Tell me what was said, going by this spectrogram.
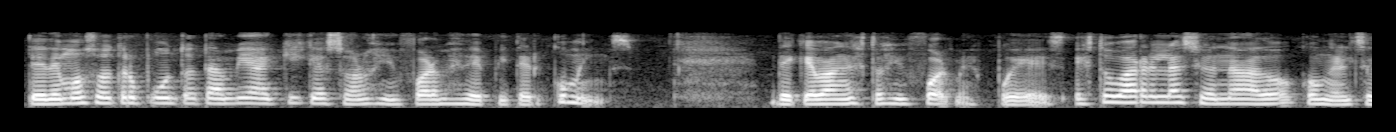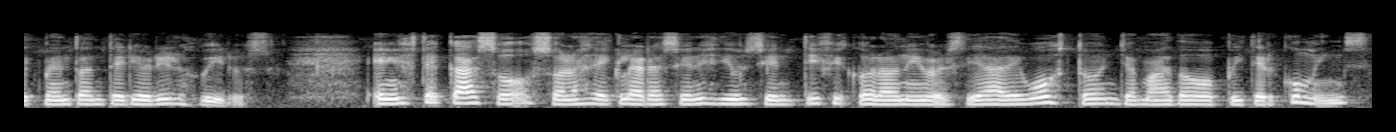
Tenemos otro punto también aquí que son los informes de Peter Cummings. ¿De qué van estos informes? Pues esto va relacionado con el segmento anterior y los virus. En este caso son las declaraciones de un científico de la Universidad de Boston llamado Peter Cummings.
